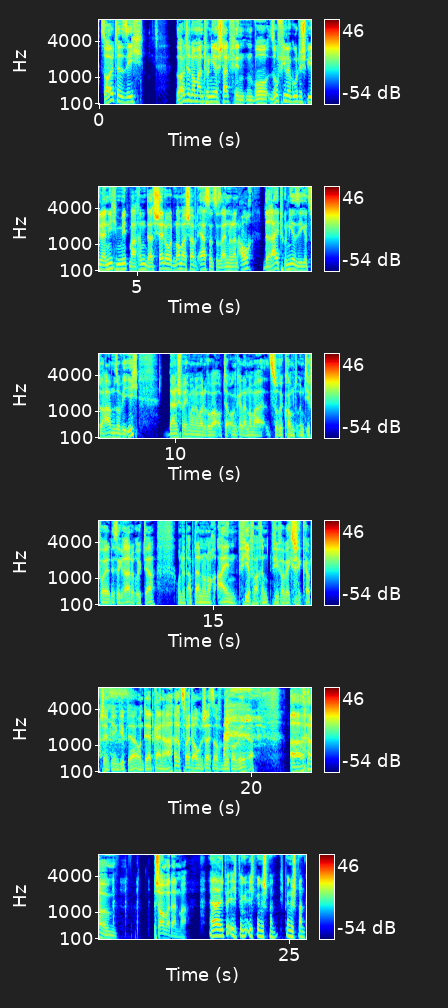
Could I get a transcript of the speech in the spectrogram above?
Sollte sich sollte nochmal ein Turnier stattfinden, wo so viele gute Spieler nicht mitmachen, dass Shadow nochmal schafft, Erster zu sein und dann auch drei Turniersiege zu haben, so wie ich, dann sprechen wir nochmal drüber, ob der Onkel dann nochmal zurückkommt und die Verhältnisse gerade rückt, ja. Und es ab dann nur noch einen vierfachen FIFA Backspin Cup Champion gibt, ja. Und der hat keine Haare, zwei Daumen Scheiße auf dem BVB, ja. Ähm, schauen wir dann mal. Ja, ich bin, ich bin, ich bin gespannt. Ich bin gespannt.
